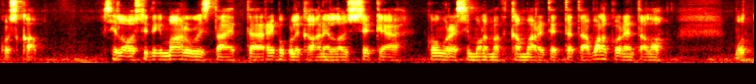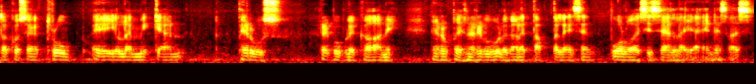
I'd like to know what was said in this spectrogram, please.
koska silloin olisi tietenkin mahdollista, että republikaanilla olisi sekä kongressin molemmat kamarit että tämä valkoinen talo, mutta kun se Trump ei ole mikään perus republikaani, ne rupesivat ne republikaanit tappeleen sen puolueen sisällä ja en ne saisi,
